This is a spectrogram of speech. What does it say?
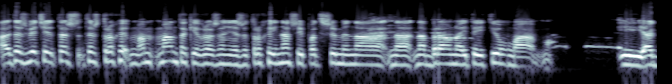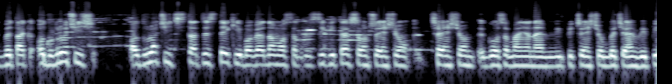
Ale też wiecie, też, też trochę mam, mam takie wrażenie, że trochę inaczej patrzymy na, na, na Browna i Tatuma i jakby tak odwrócić, odwrócić statystyki, bo wiadomo, statystyki też są częścią, częścią głosowania na MVP, częścią bycia MVP,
